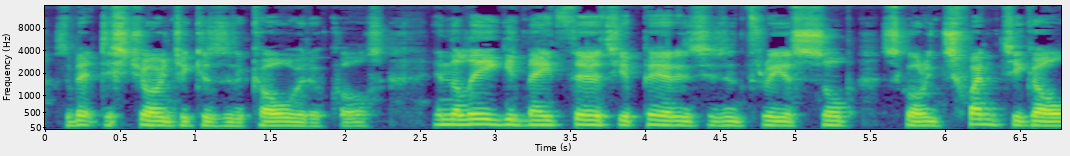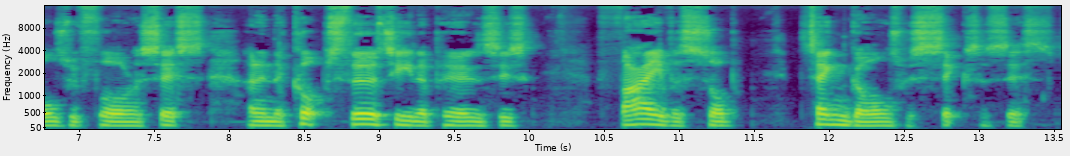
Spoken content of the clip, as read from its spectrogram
It was a bit disjointed because of the COVID, of course. In the league, he'd made 30 appearances and three as sub, scoring 20 goals with four assists. And in the Cups, 13 appearances, five as sub, 10 goals with six assists.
